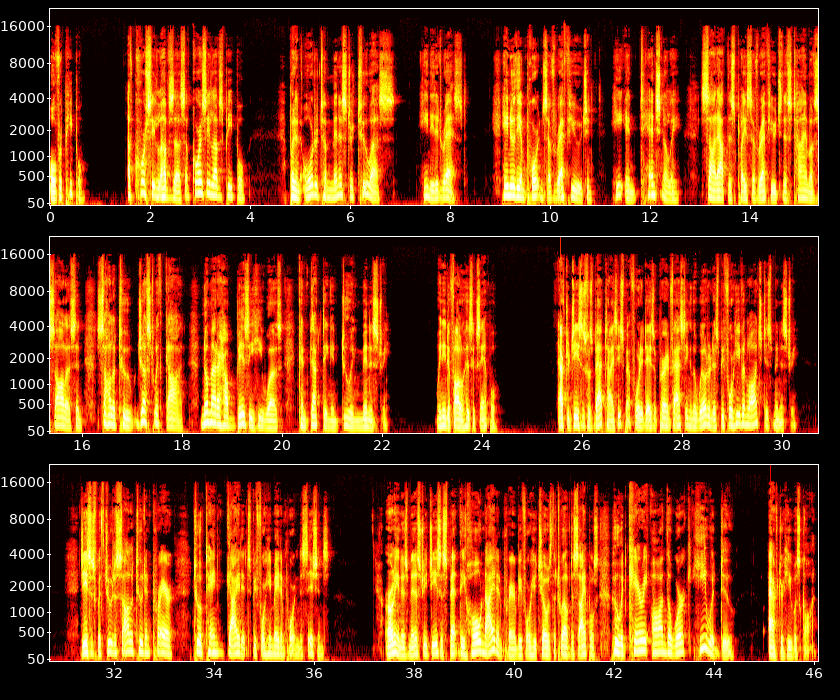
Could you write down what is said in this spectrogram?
over people. Of course, He loves us. Of course, He loves people. But in order to minister to us, he needed rest. He knew the importance of refuge, and he intentionally sought out this place of refuge, this time of solace and solitude just with God, no matter how busy he was conducting and doing ministry. We need to follow his example. After Jesus was baptized, he spent 40 days of prayer and fasting in the wilderness before he even launched his ministry. Jesus withdrew to solitude and prayer to obtain guidance before he made important decisions. Early in his ministry, Jesus spent the whole night in prayer before he chose the 12 disciples who would carry on the work he would do after he was gone.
